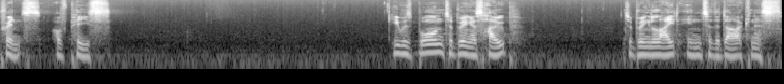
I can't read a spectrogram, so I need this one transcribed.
Prince of Peace. He was born to bring us hope, to bring light into the darkness.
